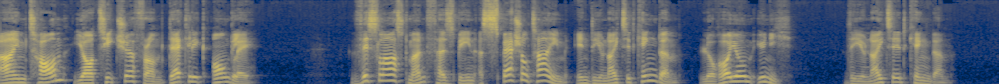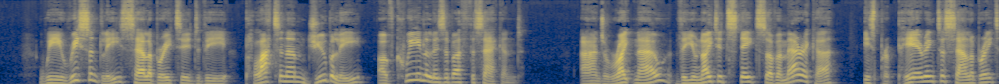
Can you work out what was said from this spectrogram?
I'm Tom, your teacher from Déclic Anglais. This last month has been a special time in the United Kingdom, le Royaume-Uni, the United Kingdom. We recently celebrated the Platinum Jubilee of Queen Elizabeth II, and right now the United States of America is preparing to celebrate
